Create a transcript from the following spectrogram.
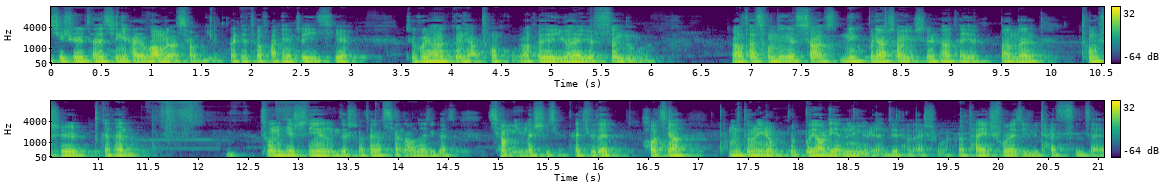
其实他的心里还是忘不了小明，而且他发现这一切只会让他更加痛苦，然后他就越来越愤怒了。然后他从那个少那个不良少女身上，他也慢慢同时跟他做那些事情的时候，他又想到了这个小明的事情。他觉得好像他们都是那种不不要脸的女人，对他来说。然后他也说了这句台词在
